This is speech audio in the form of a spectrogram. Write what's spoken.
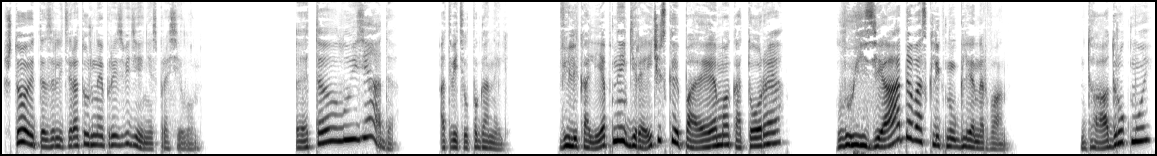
«Что это за литературное произведение?» — спросил он. «Это Луизиада», — ответил Паганель. «Великолепная героическая поэма, которая...» «Луизиада!» — воскликнул Гленарван. «Да, друг мой,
